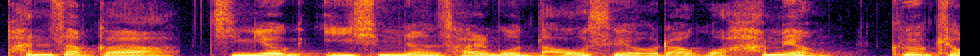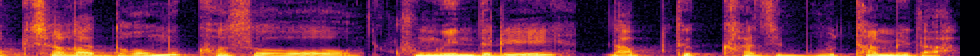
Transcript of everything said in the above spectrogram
판사가 징역 20년 살고 나오세요라고 하면 그 격차가 너무 커서 국민들이 납득하지 못합니다.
